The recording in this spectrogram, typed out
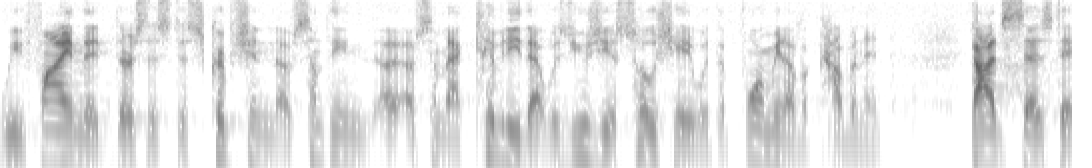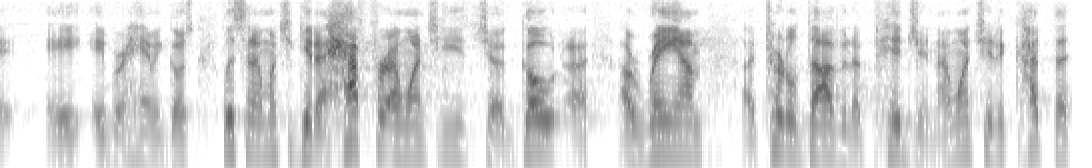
we find that there's this description of something, uh, of some activity that was usually associated with the forming of a covenant. God says to a- Abraham, He goes, Listen, I want you to get a heifer, I want you to get a goat, a, a ram, a turtle dove, and a pigeon. I want you to cut the,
